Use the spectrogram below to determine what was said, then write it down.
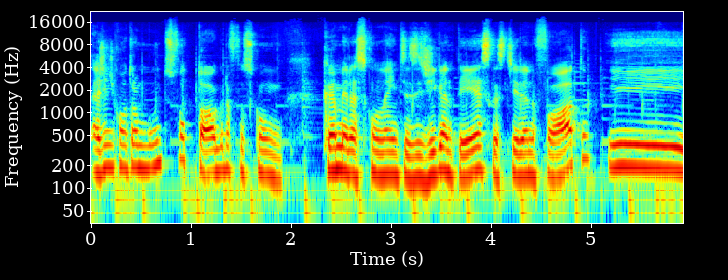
A gente encontrou muitos fotógrafos com câmeras com lentes gigantescas tirando foto. E,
